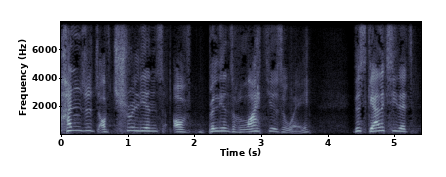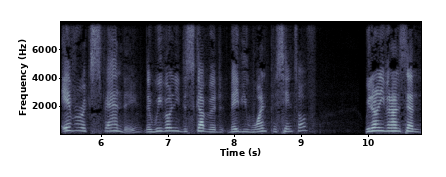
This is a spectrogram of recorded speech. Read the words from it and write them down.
hundreds of trillions of billions of light years away, this galaxy that's ever expanding, that we've only discovered maybe 1% of, we don't even understand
